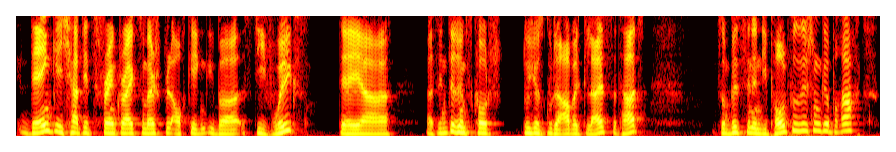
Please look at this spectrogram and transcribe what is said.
denke ich, hat jetzt Frank Reich zum Beispiel auch gegenüber Steve Wilkes, der ja als Interimscoach durchaus gute Arbeit geleistet hat, so ein bisschen in die Pole Position gebracht.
